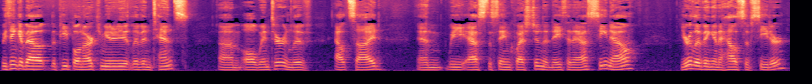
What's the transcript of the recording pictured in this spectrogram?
We think about the people in our community that live in tents um, all winter and live outside. And we ask the same question that Nathan asked See now, you're living in a house of cedar.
